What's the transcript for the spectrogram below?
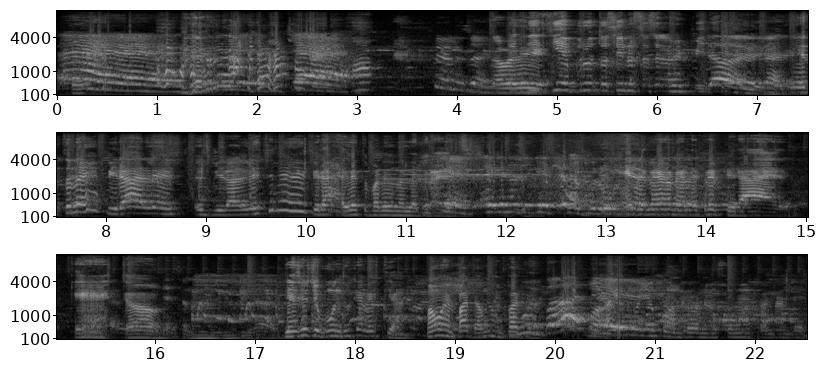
Espiral. ¡Eh! ¡Sí, te escuché! No me Este digas. sí es bruto, si no se hacen los espirales. Esto no es espirales, espirales, esto no es espiral, esto parece una letra ¿Qué S. es? Es que no sé qué es. Esto no es una letra espiral. ¿Qué es esto? Eso no es espiral. 18 puntos, qué bestia. Vamos a empate, vamos a empate. Voy padre. yo con Fernández.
